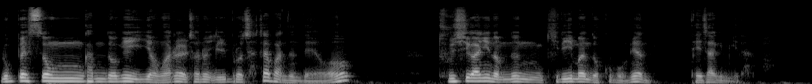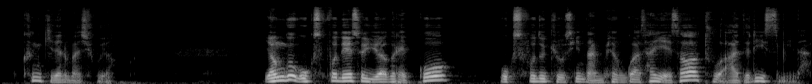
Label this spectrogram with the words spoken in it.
룩베송 감독의 이 영화를 저는 일부러 찾아봤는데요. 2시간이 넘는 길이만 놓고 보면 대작입니다. 큰 기대는 마시고요. 영국 옥스퍼드에서 유학을 했고 옥스퍼드 교수인 남편과 사이에서 두 아들이 있습니다.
